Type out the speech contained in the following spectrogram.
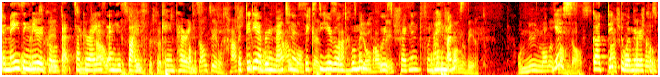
amazing miracle that Zacharias and his wife became parents. But did you ever imagine a 60 year old woman who is pregnant for nine months? Yes, God did do a miracle,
